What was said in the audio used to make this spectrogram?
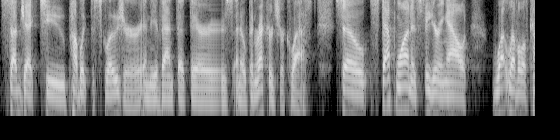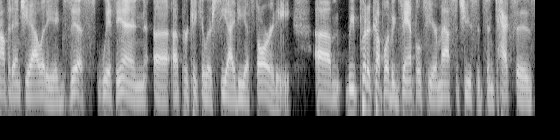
subject to public disclosure in the event that there's an open records request. So, step one is figuring out what level of confidentiality exists within a, a particular CID authority. Um, we put a couple of examples here Massachusetts and Texas.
